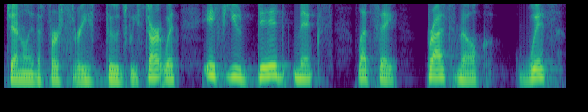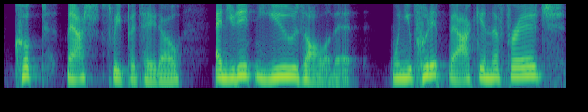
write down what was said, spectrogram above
generally the first three foods we start with. If you did mix, let's say, breast milk with cooked mashed sweet potato and you didn't use all of it, when you put it back in the fridge,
